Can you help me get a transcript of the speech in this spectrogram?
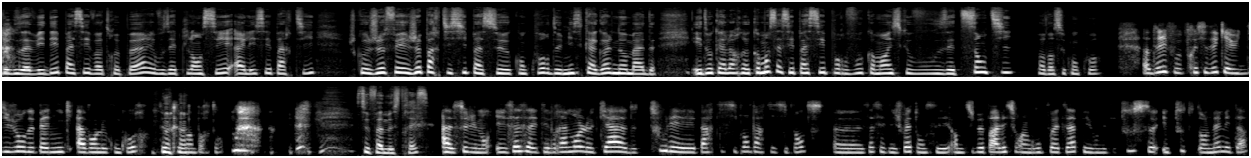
donc, vous avez dépassé votre peur et vous êtes lancé. Allez, c'est parti. Je, je, fais, je participe à ce concours de Miss Cagole Nomade. Et donc, alors, euh, comment ça s'est passé pour vous? Comment est-ce que vous vous êtes senti pendant ce concours? Alors déjà, il faut préciser qu'il y a eu 10 jours de panique avant le concours, c'est très important. Ce fameux stress Absolument. Et ça, ça a été vraiment le cas de tous les participants, participantes. Euh, ça, c'était chouette. On s'est un petit peu parlé sur un groupe WhatsApp et on était tous et toutes dans le même état.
